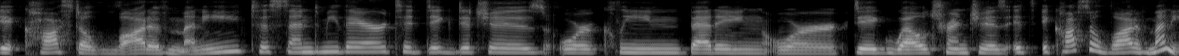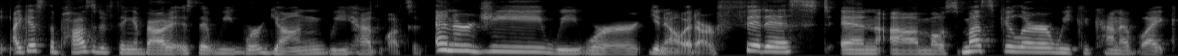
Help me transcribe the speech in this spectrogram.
it cost a lot of money to send me there to dig ditches or clean bedding or dig well trenches. It, it cost a lot of money. I guess the positive thing about it is that we were young, we had lots of energy, we were, you know, at our fittest and uh, most muscular. We could kind of like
